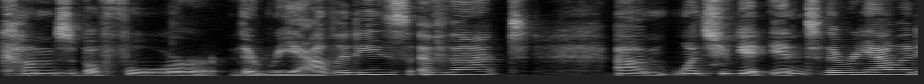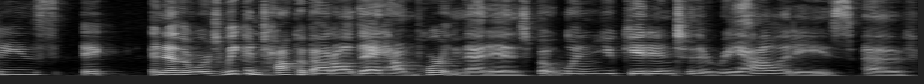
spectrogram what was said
comes before the realities of that um, once you get into the realities, it, in other words, we can talk about all day how important that is, but when you get into the realities of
